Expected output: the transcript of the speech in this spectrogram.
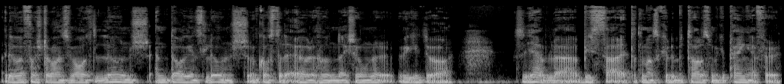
det var första gången som jag åt lunch, en dagens lunch som kostade över 100 kronor. Vilket var så jävla bisarrt att man skulle betala så mycket pengar för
